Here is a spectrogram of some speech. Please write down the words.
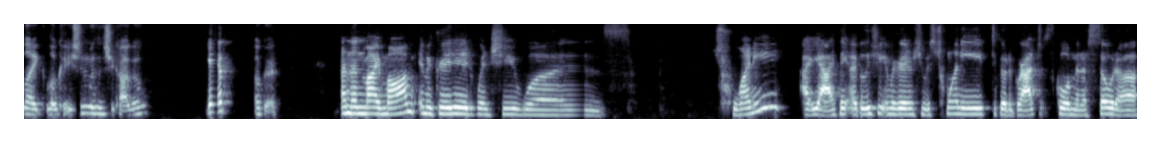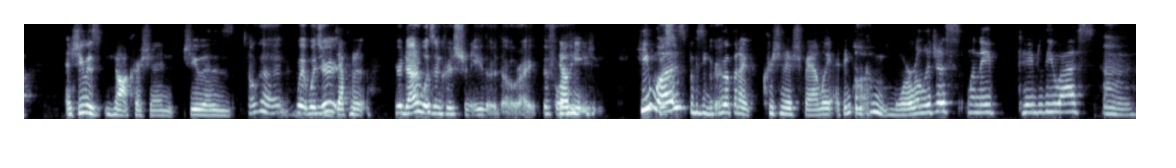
like location was in Chicago. Yep. Okay. And then my mom immigrated when she was 20. I, yeah, I think I believe she immigrated when she was 20 to go to graduate school in Minnesota. And she was not Christian. She was Okay. Wait, was your definitely your dad wasn't Christian either though, right? Before no. He he- he Was- was because he okay. grew up in a Christianish family. I think they Uh-huh. become more religious when they came to the U.S. Mm.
